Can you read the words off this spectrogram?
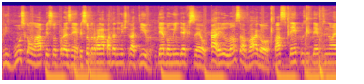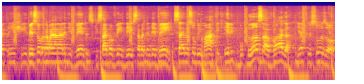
Eles buscam lá pessoas, por exemplo, pessoa para trabalhar na parte administrativa, que tenha domínio de Excel. Cara, ele lança a vaga, ó, faz tempos e tempos e não é preenchido pessoa para trabalhar na área de vendas, que saiba vender, que saiba atender bem, que saiba sobre marketing. Ele lança a vaga e as pessoas, ó,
